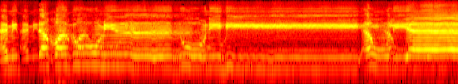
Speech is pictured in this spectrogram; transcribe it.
أم اتخذوا من دونه أولياء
